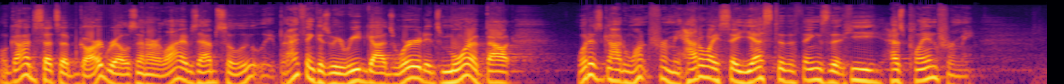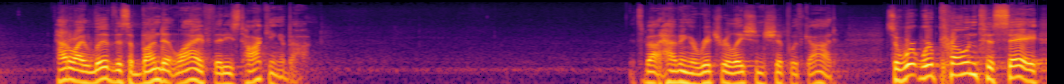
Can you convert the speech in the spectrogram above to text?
Well, God sets up guardrails in our lives, absolutely. But I think as we read God's word, it's more about what does God want from me? How do I say yes to the things that He has planned for me? How do I live this abundant life that He's talking about? It's about having a rich relationship with God. So we're, we're prone to say,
